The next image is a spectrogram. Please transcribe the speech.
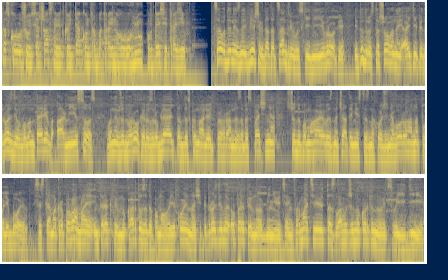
та скорочується час на відкриття контрбатарейного вогню в 10 разів. Це один із найбільших дата-центрів у східній Європі. І тут розташований it підрозділ волонтерів армії СОС. Вони вже два роки розробляють та вдосконалюють програмне забезпечення, що допомагає визначати місце знаходження ворога на полі бою. Система Кропива має інтерактивну карту, за допомогою якої наші підрозділи оперативно обмінюються інформацією та злагоджено координують свої дії.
